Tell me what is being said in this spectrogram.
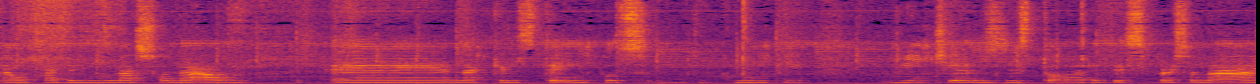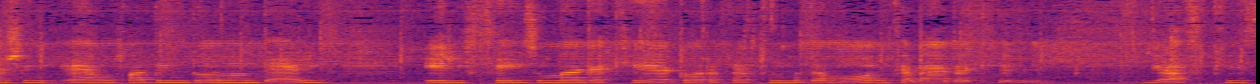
é um quadrinho nacional, é, naqueles tempos Clump, 20 anos de história desse personagem, é um quadrinho do Landelli. Ele fez uma HQ agora para a Turma da Mônica, né, daquele Graphics,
